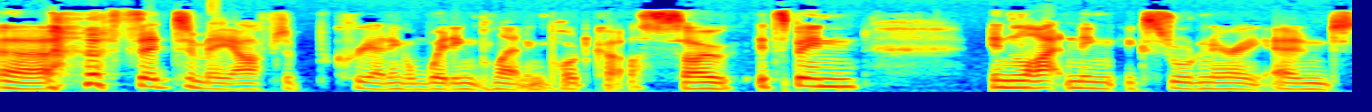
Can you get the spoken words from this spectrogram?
uh, said to me after creating a wedding planning podcast. So it's been enlightening, extraordinary, and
